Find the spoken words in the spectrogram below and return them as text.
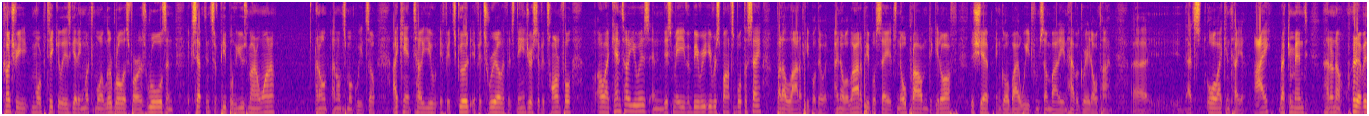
country more particularly is getting much more liberal as far as rules and acceptance of people who use marijuana. I don't I don't smoke weed, so I can't tell you if it's good, if it's real, if it's dangerous, if it's harmful all I can tell you is, and this may even be re- irresponsible to say, but a lot of people do it. I know a lot of people say it's no problem to get off the ship and go buy weed from somebody and have a great old time. Uh, that's all I can tell you. I recommend, I don't know, whatever,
